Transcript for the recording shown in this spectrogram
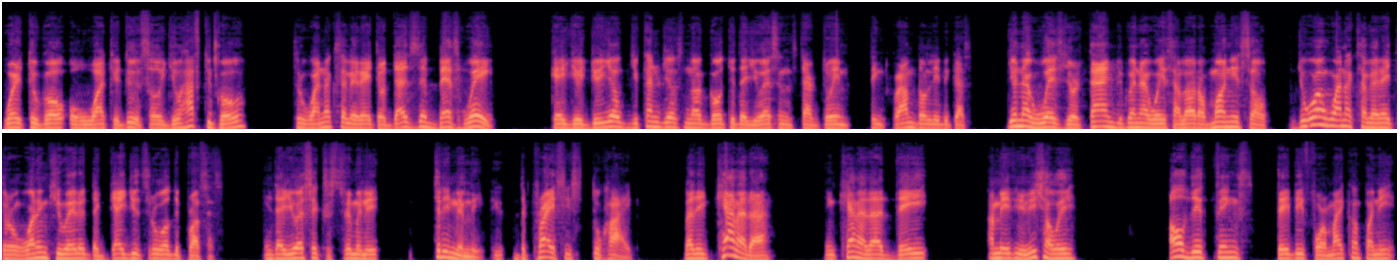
where to go or what to do. So you have to go through one accelerator. That's the best way. Okay, you you you can just not go to the US and start doing things randomly because you're gonna waste your time. You're gonna waste a lot of money. So you want one accelerator or one incubator that guide you through all the process. In the US, it's extremely, extremely the price is too high. But in Canada, in Canada, they, I mean, initially, all these things they did for my company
